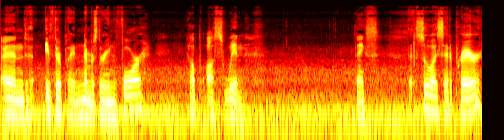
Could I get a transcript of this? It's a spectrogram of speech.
And if they're playing numbers 3 and 4, help us win. Thanks. So I said a prayer.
